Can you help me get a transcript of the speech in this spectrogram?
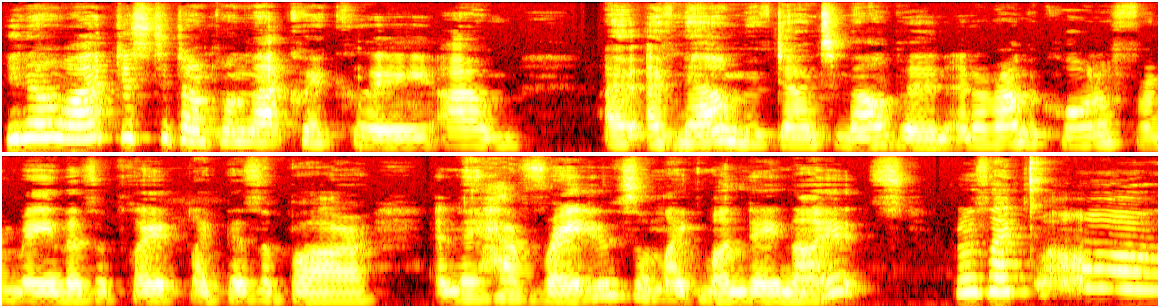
You know what? Just to dump on that quickly, um, I, I've now moved down to Melbourne, and around the corner from me, there's a place like there's a bar, and they have raves on like Monday nights. And I was like, oh,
